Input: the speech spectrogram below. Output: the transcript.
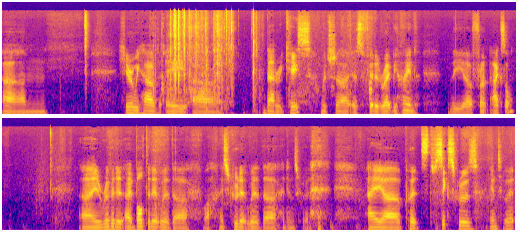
Um, here we have a uh, battery case which uh, is fitted right behind the uh, front axle I riveted, I bolted it with, uh, well, I screwed it with, uh, I didn't screw it. I uh, put six screws into it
